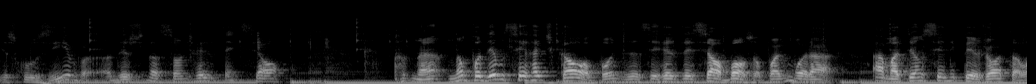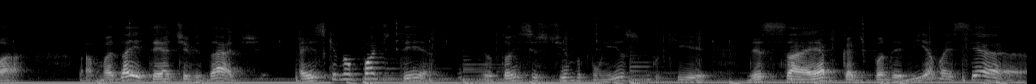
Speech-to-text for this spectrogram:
exclusiva à destinação de residencial. Né? Não podemos ser radical ao ponto de dizer assim, residencial, bom, só pode morar. Ah, mas tem um CNPJ lá. Ah, mas daí tem atividade? É isso que não pode ter. Eu estou insistindo com isso porque nessa época de pandemia vai ser a,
